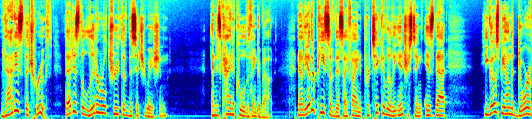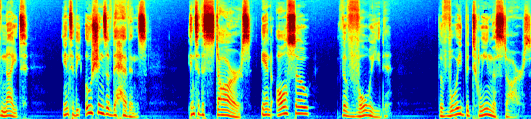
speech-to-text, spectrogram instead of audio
that is the truth. That is the literal truth of the situation. And it's kind of cool to think about. Now, the other piece of this I find particularly interesting is that he goes beyond the door of night into the oceans of the heavens into the stars and also the void, the void between the stars.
